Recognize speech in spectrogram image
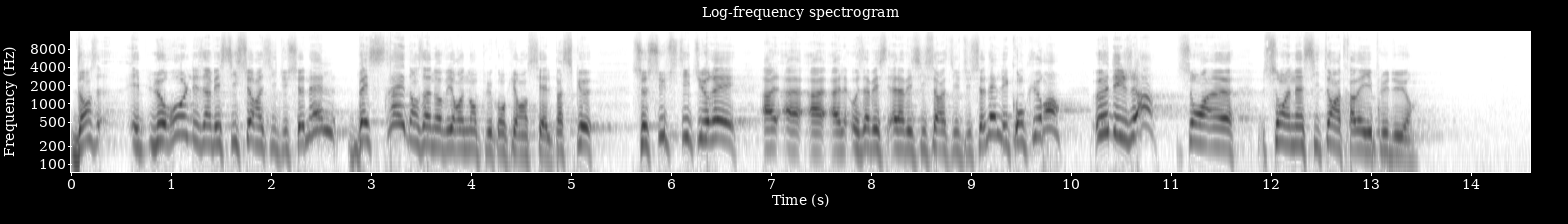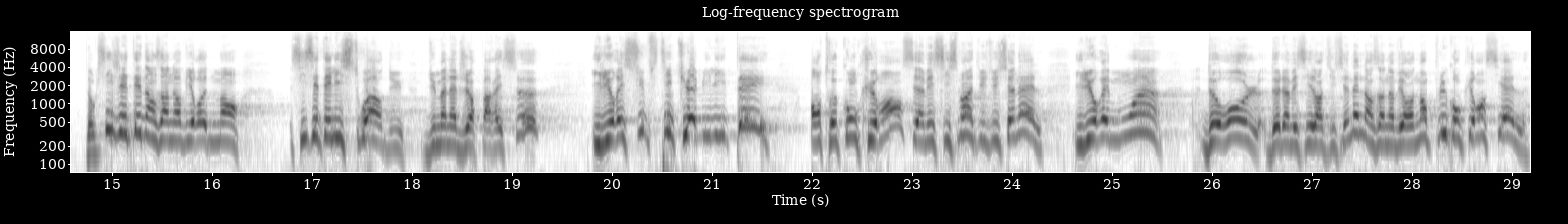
le rôle des investisseurs institutionnels baisserait dans un environnement plus concurrentiel parce que se substitueraient à, à, à, aux investisseurs institutionnels les concurrents. Eux déjà sont un, sont un incitant à travailler plus dur. Donc si j'étais dans un environnement, si c'était l'histoire du, du manager paresseux, il y aurait substituabilité entre concurrence et investissement institutionnel. Il y aurait moins de rôle de l'investissement institutionnel dans un environnement plus concurrentiel.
